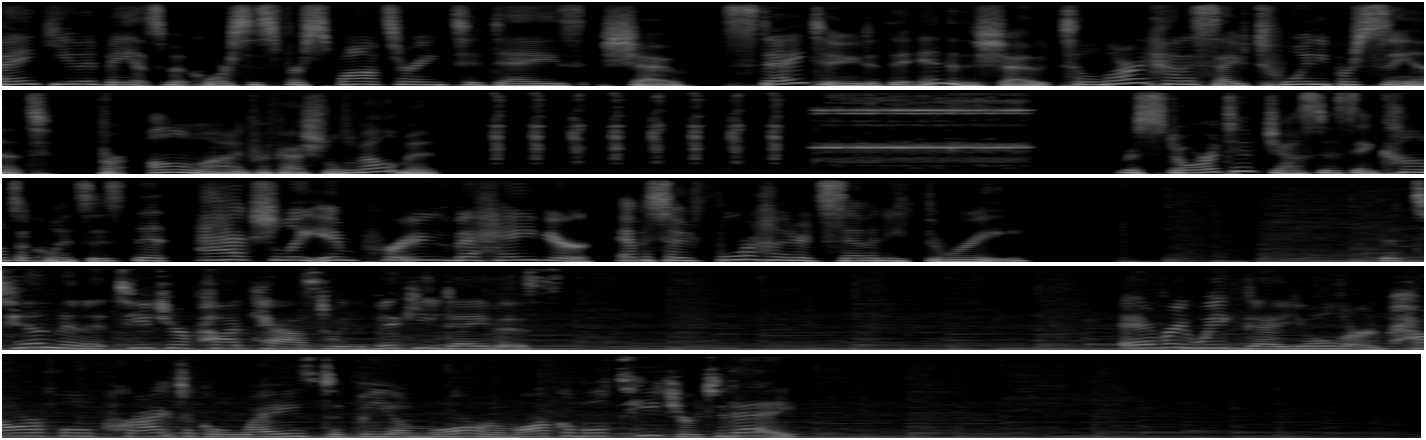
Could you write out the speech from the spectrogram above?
thank you, Advancement Courses, for sponsoring today's show. Stay tuned at the end of the show to learn how to save 20% for online professional development. Restorative justice and consequences that actually improve behavior. Episode 473. The 10 Minute Teacher Podcast with Vicki Davis. Every weekday, you'll learn powerful, practical ways to be a more remarkable teacher today.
